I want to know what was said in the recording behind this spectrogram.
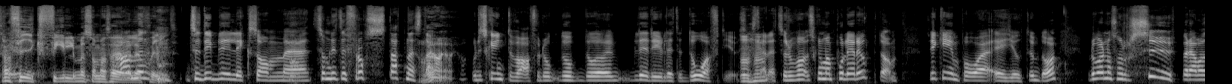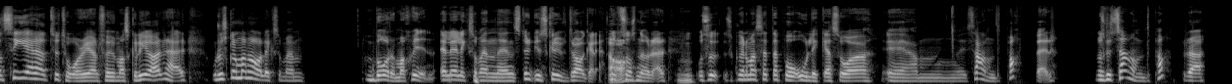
Trafikfilm som man säger, Ja, eller men, skit. så det blir liksom eh, som lite frostat nästan. Ja, ja, ja. Och det ska ju inte vara för då, då, då blir det ju lite dovt ljus Mhm. istället. Så då skulle man polera upp dem. Så gick jag in på eh, Youtube då. Och då var det någon sån superavancerad tutorial för hur man skulle göra det här. Och då skulle man ha liksom en borrmaskin eller liksom en, en, en skruvdragare, något Ja. som snurrar. Och så, så kunde man sätta på olika så, ehm, sandpapper. Så man skulle sandpappra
